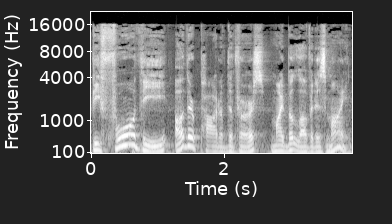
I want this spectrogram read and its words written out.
before the other part of the verse, my beloved is mine.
